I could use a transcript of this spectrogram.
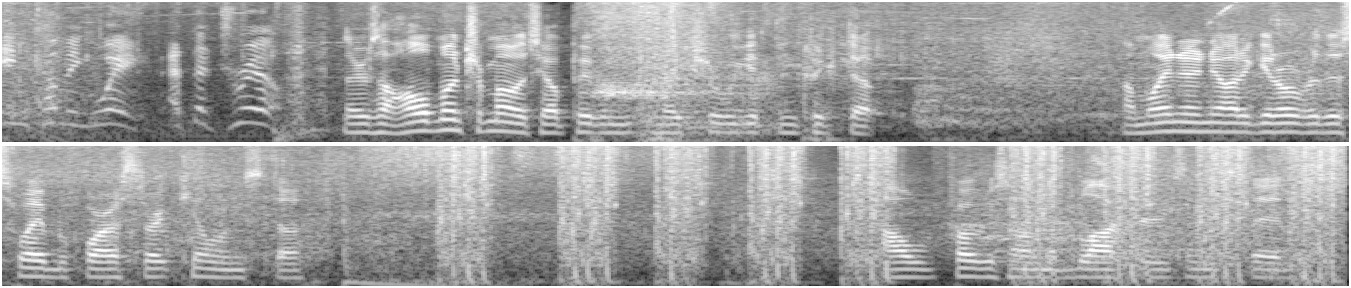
Incoming wave at the drill. There's a whole bunch of motes. Y'all pick 'em- Make sure we get them picked up. I'm waiting on y'all to get over this way before I start killing stuff. I'll focus on the blockers instead.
